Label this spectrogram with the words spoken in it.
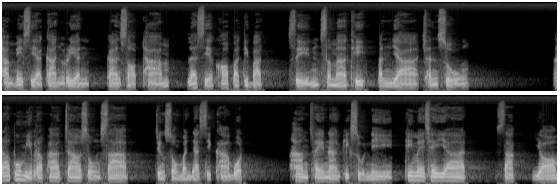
ทำให้เสียการเรียน การสอบถามและเสียข้อปฏิบัติ ศีล สมาธิ ปัญญาชั้นสูง พระผู้มีพระภาคเจ้าทรงทราบ จึงทรงบัญญัติสิกขาบท ห้ามใช้นางภิกษุณีที่ไม่ใช่ญาติ ซัก ย้อม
